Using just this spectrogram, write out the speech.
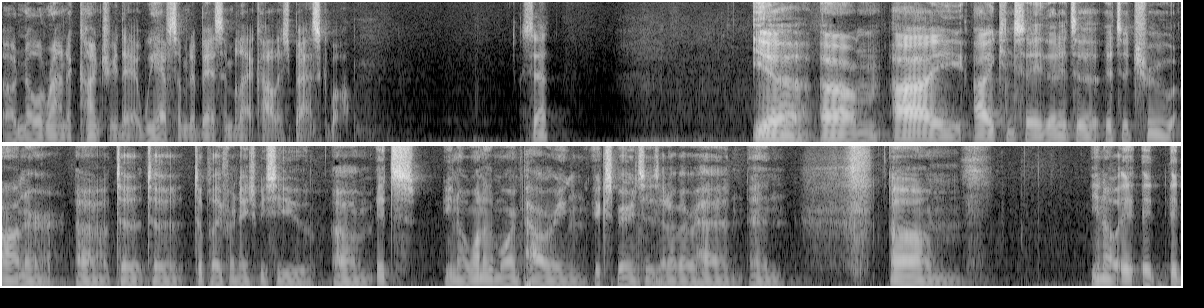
uh, know around the country that we have some of the best in black college basketball. Seth? Yeah, um, I I can say that it's a it's a true honor uh, to to to play for an HBCU. Um, it's you know one of the more empowering experiences that I've ever had, and um, you know it, it, it,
